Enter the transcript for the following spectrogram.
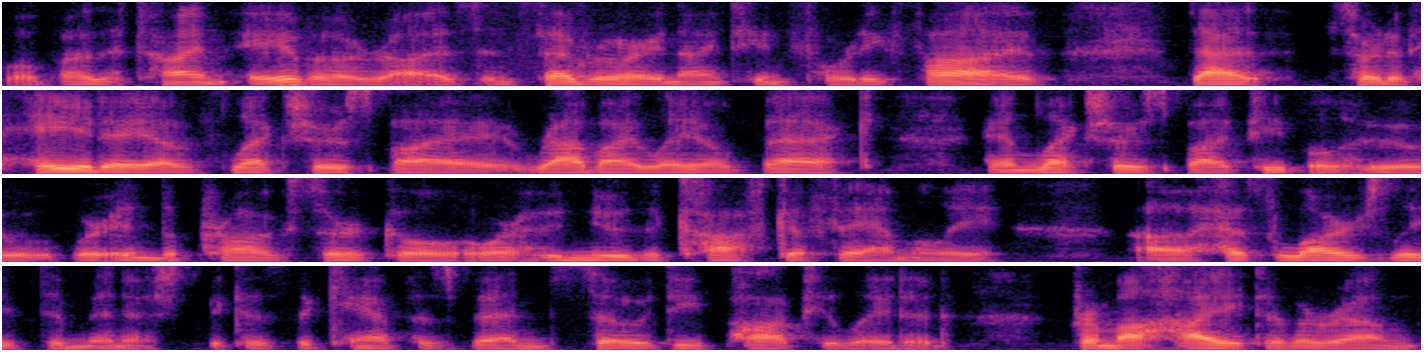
Well, by the time Eva arrives in February 1945, that sort of heyday of lectures by Rabbi Leo Baeck and lectures by people who were in the Prague Circle or who knew the Kafka family uh, has largely diminished because the camp has been so depopulated from a height of around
